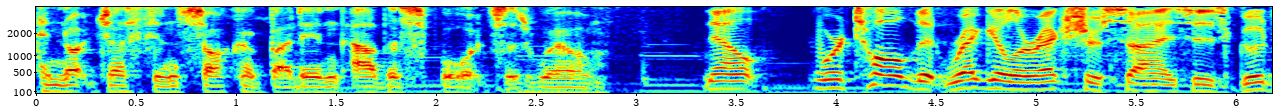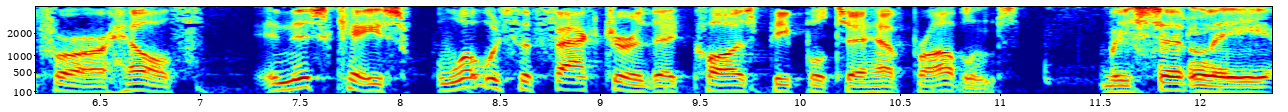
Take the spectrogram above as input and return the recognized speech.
and not just in soccer, but in other sports as well. Now, we're told that regular exercise is good for our health. In this case, what was the factor that caused people to have problems? We certainly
